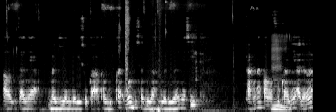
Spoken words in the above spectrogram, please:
kalau ditanya bagian dari suka atau duka gue bisa bilang dua-duanya sih karena kalau Hmm. sukanya adalah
